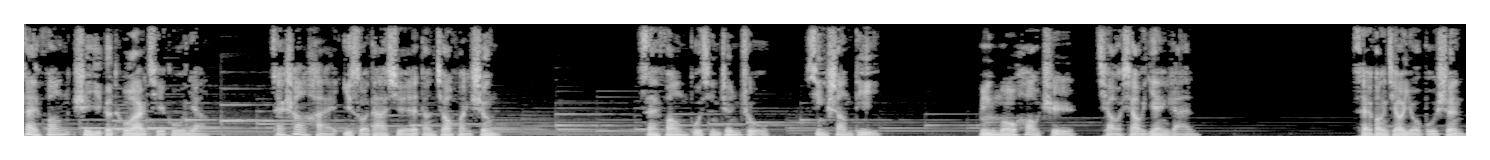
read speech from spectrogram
赛芳是一个土耳其姑娘，在上海一所大学当交换生。赛芳不信真主，信上帝，明眸皓齿，巧笑嫣然。赛芳交友不慎，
